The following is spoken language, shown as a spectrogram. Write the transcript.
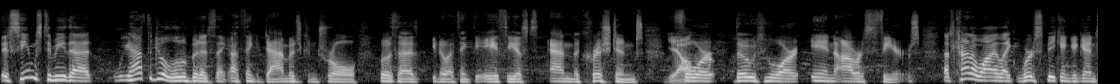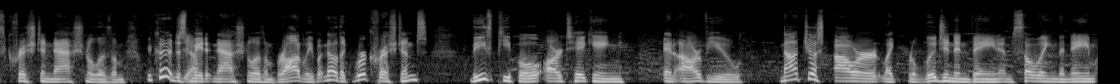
It seems to me that we have to do a little bit of, th- I think, damage control, both as, you know, I think the atheists and the Christians Yeah. for those who are in our spheres. That's kind of why, like, we're speaking against Christian nationalism. We could have just Yeah. made it nationalism broadly, but no, like, we're Christians. These people are taking, in our view, not just our like religion in vain and selling the name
